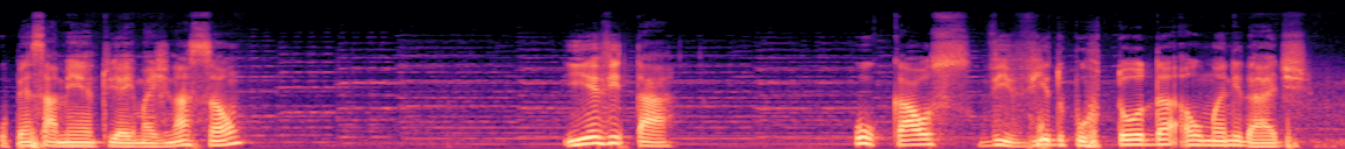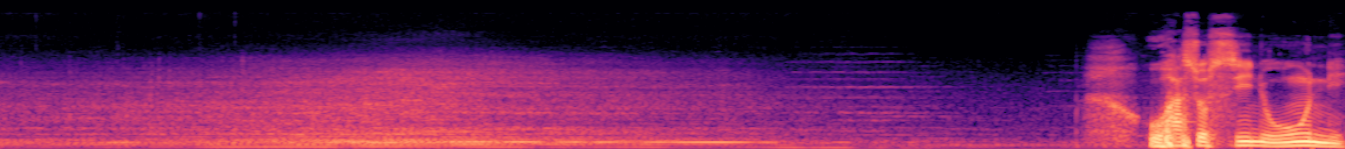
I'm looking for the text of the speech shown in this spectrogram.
o pensamento e a imaginação e evitar o caos vivido por toda a humanidade. O raciocínio une,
